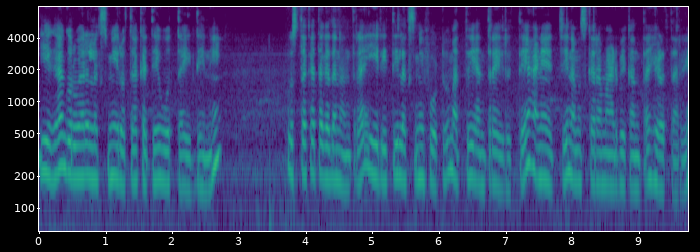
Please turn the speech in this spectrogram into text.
ಈಗ ಗುರುವಾರ ಲಕ್ಷ್ಮಿ ವ್ರತ ಕತೆ ಓದ್ತಾ ಇದ್ದೇನೆ. ಪುಸ್ತಕ ತೆಗೆದ ನಂತರ ಈ ರೀತಿ ಲಕ್ಷ್ಮಿ ಫೋಟೋ ಮತ್ತು ಯಂತ್ರ ಇರುತ್ತೆ. ಹಣೆ ಹಚ್ಚಿ ನಮಸ್ಕಾರ ಮಾಡಬೇಕಂತ ಹೇಳ್ತಾರೆ.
